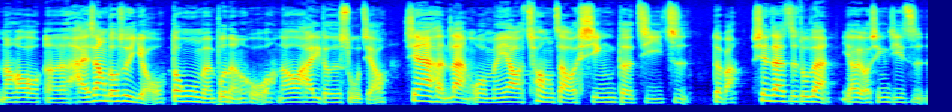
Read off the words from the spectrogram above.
然后，呃，海上都是油，动物们不能活，然后海底都是塑胶，现在很烂，我们要创造新的机制，对吧？现在制度烂，要有新机制，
